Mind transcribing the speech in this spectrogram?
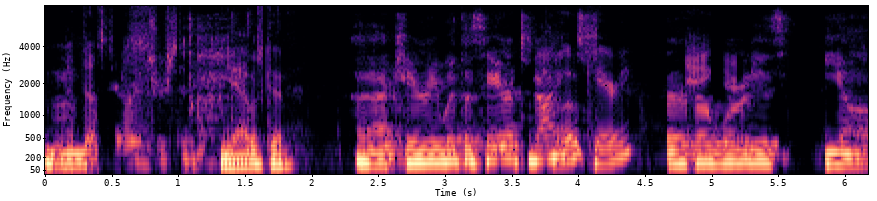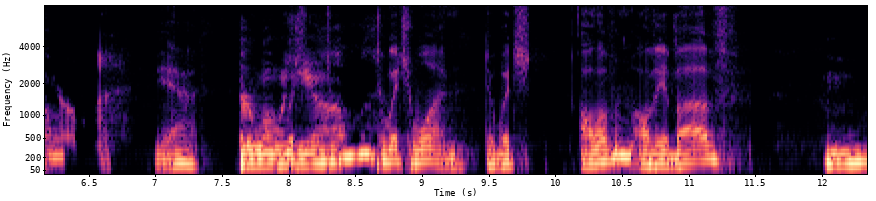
That does sound interesting. Yeah, it was good. Uh, Carrie with us here tonight. Hello, Carrie. Her, her word is yum. Yeah. Or what was Which, yum? to, to which one? To which? All of them? All the above? Hmm,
